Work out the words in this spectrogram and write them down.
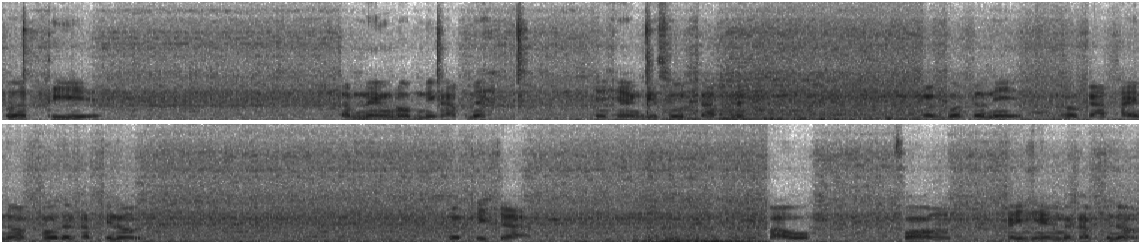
เปิดที่ตำแหน่งร่มนี่ครับเนี่ยให้แห้งที่สุดครับเนี่ยก็กดตัวนี้เอาอากาศภายนอกเขาเด้ครับพี่น้องเพื่อที่จะเป่าฟ้องให้แห้งนะครับพี่น้อง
